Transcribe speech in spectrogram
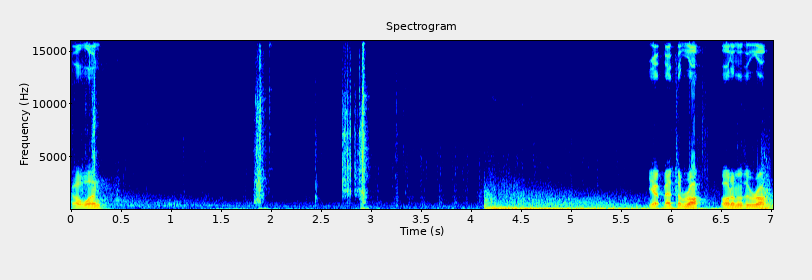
Got one. Yep, at the rock, bottom of the rock.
